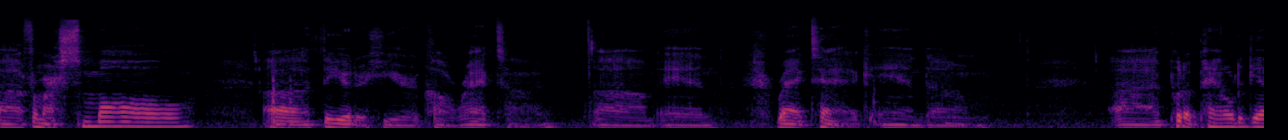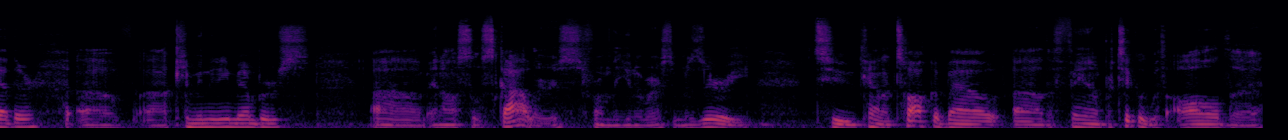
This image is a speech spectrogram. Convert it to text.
uh, from our small uh, theater here called Ragtime um, and Ragtag, and um, I put a panel together of uh, community members um, and also scholars from the University of Missouri to kind of talk about uh, the film, particularly with all the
